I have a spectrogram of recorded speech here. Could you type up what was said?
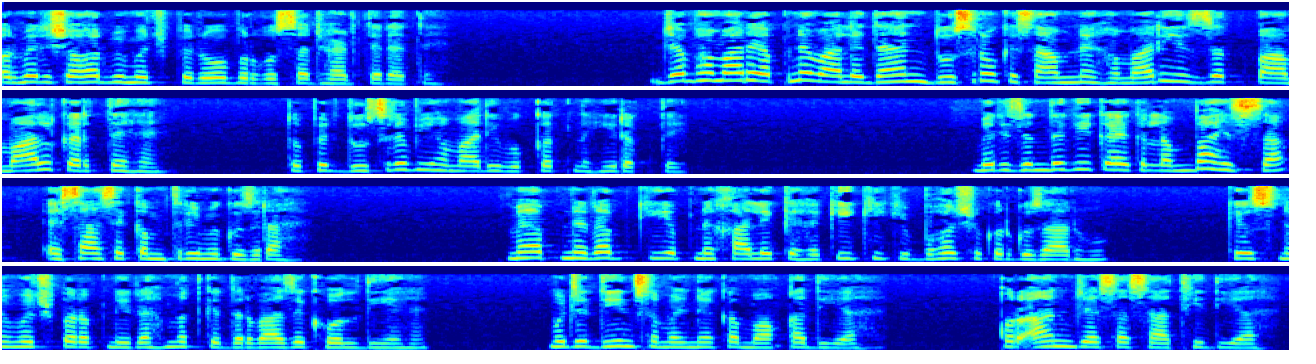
اور میرے شوہر بھی مجھ پہ روب اور غصہ جھاڑتے رہتے ہیں جب ہمارے اپنے والدین دوسروں کے سامنے ہماری عزت پامال کرتے ہیں تو پھر دوسرے بھی ہماری وقت نہیں رکھتے میری زندگی کا ایک لمبا حصہ احساس کمتری میں گزرا ہے میں اپنے رب کی اپنے خالق کے حقیقی کی بہت شکر گزار ہوں کہ اس نے مجھ پر اپنی رحمت کے دروازے کھول دیے ہیں مجھے دین سمجھنے کا موقع دیا ہے قرآن جیسا ساتھی دیا ہے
